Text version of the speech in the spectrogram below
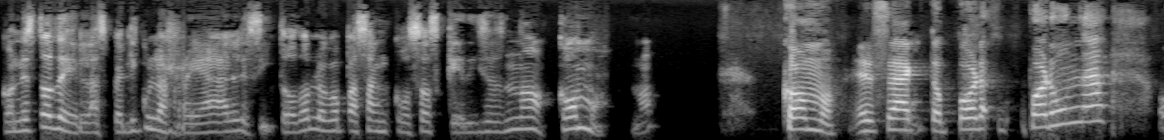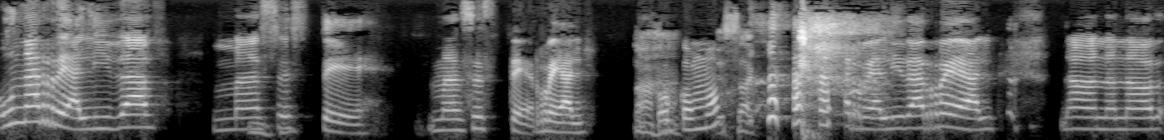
con esto de las películas reales y todo, luego pasan cosas que dices, no, ¿cómo? ¿No? ¿Cómo? Exacto. Por, por una, una realidad más este, más este real. Ajá, cómo? Realidad real. No, no, no.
